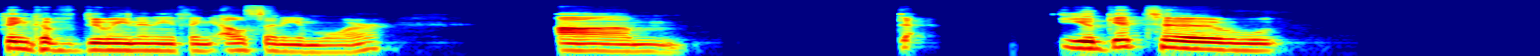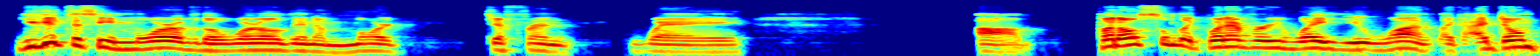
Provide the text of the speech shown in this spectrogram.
think of doing anything else anymore. Um, you get to you get to see more of the world in a more different way. Um, but also like whatever way you want. Like I don't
